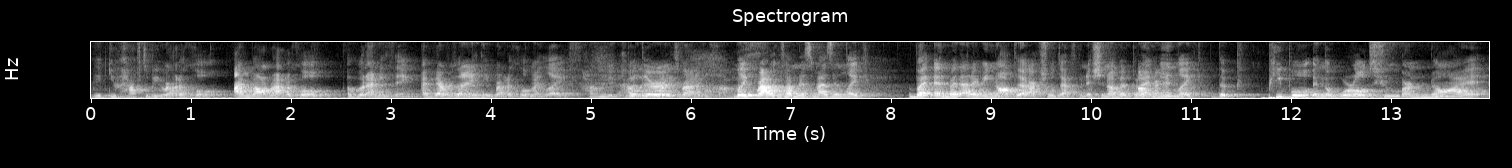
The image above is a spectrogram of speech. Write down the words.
like you have to be radical. I'm not radical about anything. I've never done anything radical in my life. How, you, how But there- what is radical feminism? Like radical feminism, as in like, but and by that I mean not the actual definition of it, but I mean like the p- people in the world who are not.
